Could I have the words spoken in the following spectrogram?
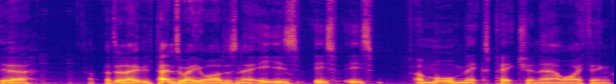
Yeah. I don't know. It depends where you are, doesn't it? It is. It's it's a more mixed picture now. I think.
